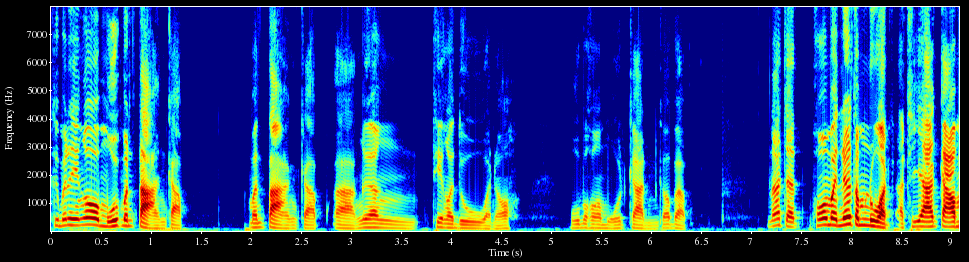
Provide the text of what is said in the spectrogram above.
คือไม่ได้ยังว่ามูดมันต่างกับ มันต่างกับอ่าเรื่องที่เราดูอะเนาะมูดบางคนกับมูดกันก็แบบ น่าจะเพราะมันเป็นเรื่องตำรวจอาชญากรรม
